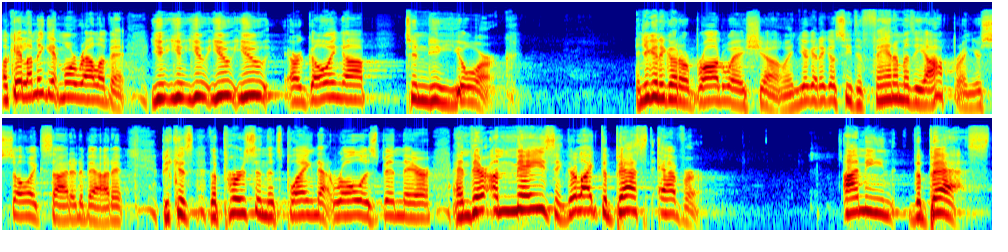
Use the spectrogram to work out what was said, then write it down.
Okay, let me get more relevant. You, you, you, you, you are going up to New York and you're going to go to a Broadway show and you're going to go see the Phantom of the Opera and you're so excited about it because the person that's playing that role has been there and they're amazing. They're like the best ever. I mean, the best.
